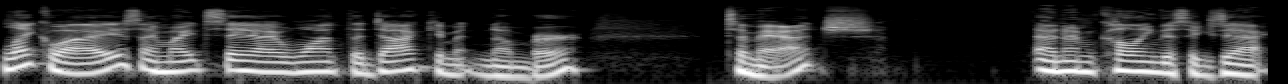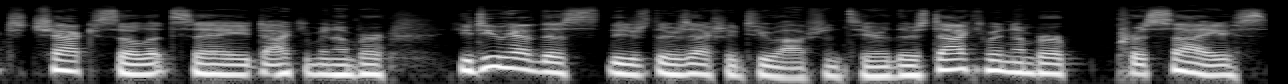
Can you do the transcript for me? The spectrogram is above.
Likewise, I might say I want the document number to match and I'm calling this exact check. So let's say document number. You do have this. There's there's actually two options here. There's document number precise,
